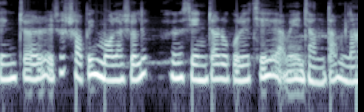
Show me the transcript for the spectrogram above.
সেন্টার এটা শপিং মল আসলে। এখানে সেন্টারও করেছে, আমি জানতাম না।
